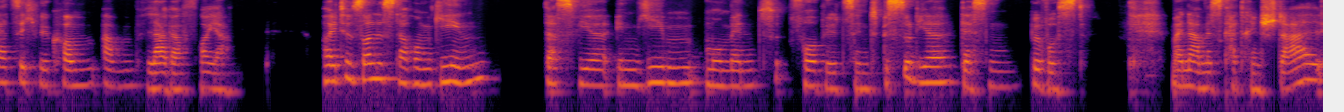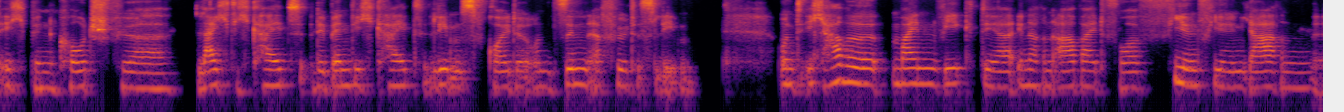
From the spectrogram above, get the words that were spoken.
Herzlich willkommen am Lagerfeuer. Heute soll es darum gehen, dass wir in jedem Moment Vorbild sind. Bist du dir dessen bewusst? Mein Name ist Katrin Stahl. Ich bin Coach für Leichtigkeit, Lebendigkeit, Lebensfreude und sinnerfülltes Leben. Und ich habe meinen Weg der inneren Arbeit vor vielen, vielen Jahren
